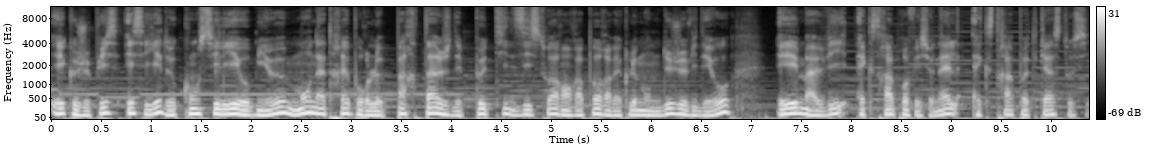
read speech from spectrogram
et que je puisse essayer de concilier au mieux mon attrait pour le partage des petites histoires en rapport avec le monde du jeu vidéo et ma vie extra-professionnelle, extra-podcast aussi.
